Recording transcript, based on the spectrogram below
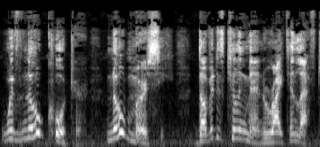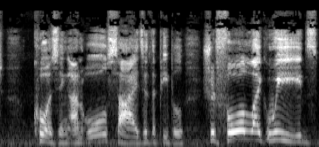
With no quarter, no mercy, David is killing men right and left, causing on all sides that the people should fall like weeds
